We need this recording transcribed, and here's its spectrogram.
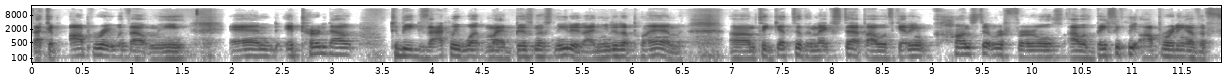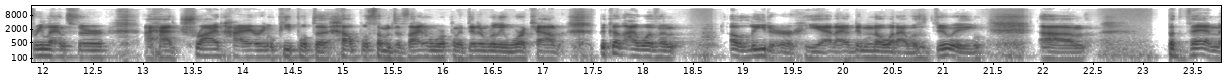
that could operate without me. And it turned out to be exactly what my business needed. I needed a plan um, to get to the next step. I was getting constant referrals. I was basically operating as a freelancer. I had tried hiring people to help with some design work, and it didn't really work out because I wasn't a leader yet. I didn't know what I was doing. Um, but then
